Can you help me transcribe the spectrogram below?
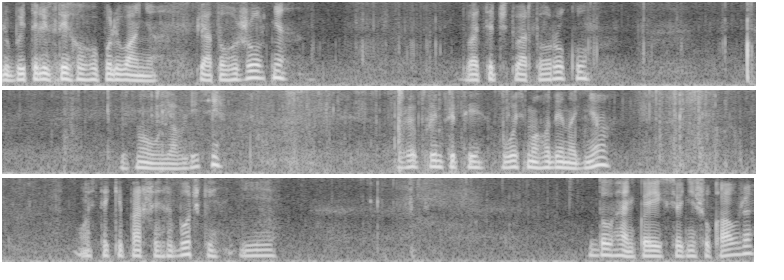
любителів тихого полювання 5 жовтня 24 року. Знову я в лісі. Вже в принципі 8 година дня. Ось такі перші грибочки і довгенько я їх сьогодні шукав вже.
